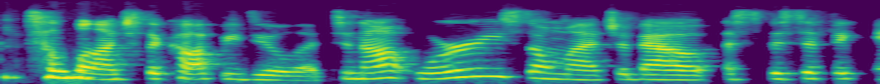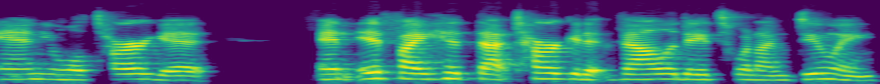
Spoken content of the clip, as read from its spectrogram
to launch the Copy Doula, to not worry so much about a specific annual target. And if I hit that target, it validates what I'm doing.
